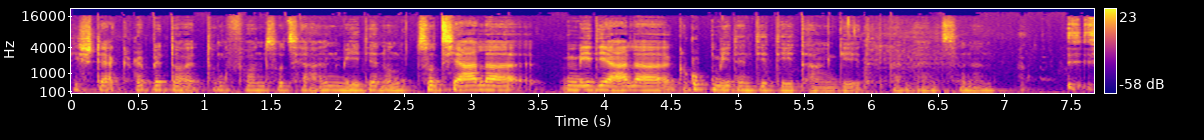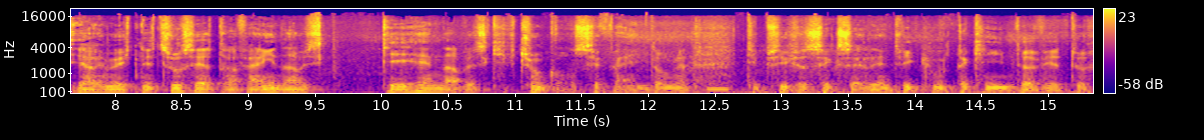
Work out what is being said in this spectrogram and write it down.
die stärkere Bedeutung von sozialen Medien und sozialer, medialer Gruppenidentität angeht beim Einzelnen. Ja, ich möchte nicht zu sehr darauf eingehen, aber es gehen, aber es gibt schon große Veränderungen. Die psychosexuelle Entwicklung der Kinder wird durch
